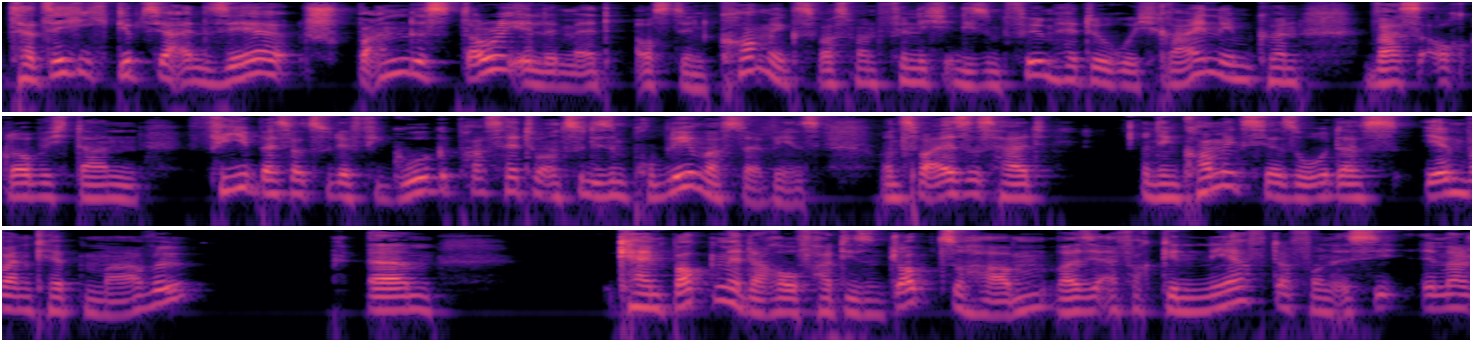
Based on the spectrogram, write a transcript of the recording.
tatsächlich gibt es ja ein sehr spannendes Story-Element aus den Comics, was man, finde ich, in diesem Film hätte ruhig reinnehmen können, was auch, glaube ich, dann viel besser zu der Figur gepasst hätte und zu diesem Problem, was du erwähnst. Und zwar ist es halt in den Comics ja so, dass irgendwann Captain Marvel ähm, keinen Bock mehr darauf hat, diesen Job zu haben, weil sie einfach genervt davon ist, sie immer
